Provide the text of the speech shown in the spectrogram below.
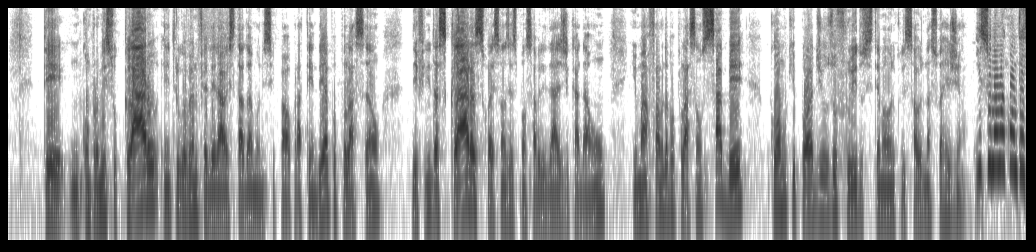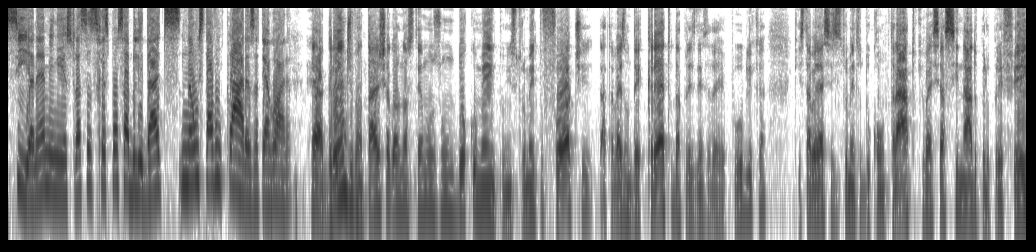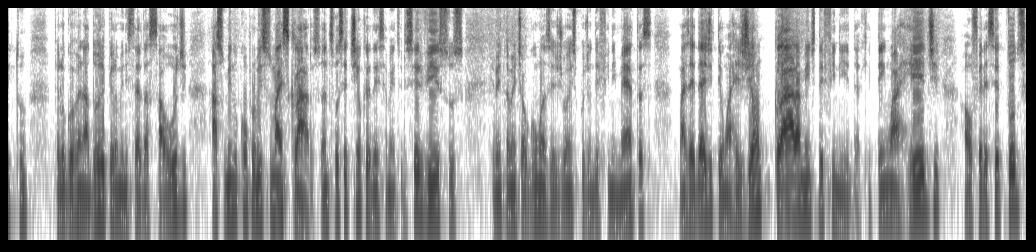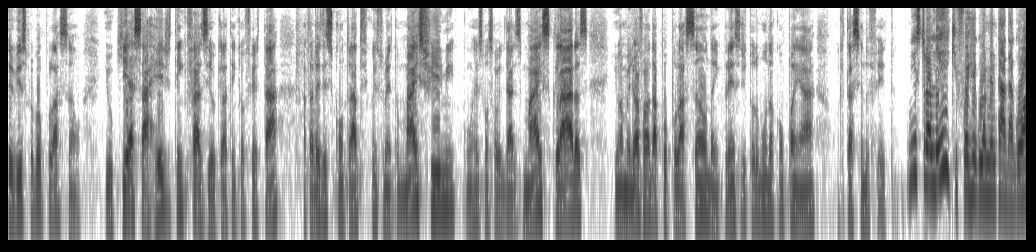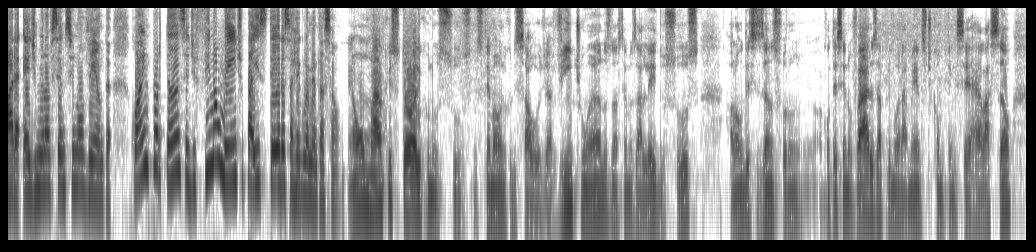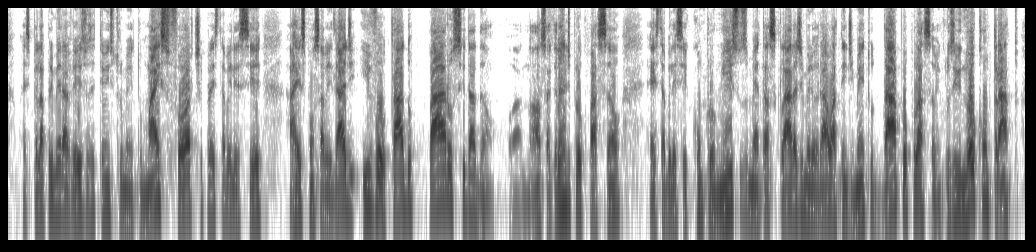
ter um compromisso claro entre o governo federal, estadual e municipal para atender a população, definidas claras quais são as responsabilidades de cada um e uma forma da população saber como que pode usufruir do Sistema Único de Saúde na sua região. Isso não acontecia, né, ministro? Essas responsabilidades não estavam claras até agora. É, a grande vantagem é que agora nós temos um documento, um instrumento forte, através de um decreto da Presidência da República, que estabelece esse instrumento do contrato, que vai ser assinado pelo prefeito, pelo governador e pelo Ministério da Saúde, assumindo compromissos mais claros. Antes você tinha o credenciamento de serviços, eventualmente algumas regiões podiam definir metas, mas a ideia é de ter uma região claramente definida, que tem uma rede a oferecer todo o serviço para a população. E o que essa rede tem que fazer, o que ela tem que ofertar, através desse contrato fica um instrumento mais firme, com responsabilidades mais claras e uma melhor forma da população, da imprensa e de todo mundo acompanhar o que está sendo feito. Ministro, a lei que foi regulamentada agora é de 1990. Qual a importância de finalmente o país ter essa regulamentação? É um marco histórico no SUS, no Sistema Único de Saúde. Há 21 anos nós temos a lei do SUS, ao longo desses anos foram acontecendo vários aprimoramentos de como tem que ser a relação, mas pela primeira vez você tem um instrumento mais forte para estabelecer a responsabilidade e voltado para o cidadão. A nossa grande preocupação é estabelecer compromissos, metas claras de melhorar o atendimento da população, inclusive no contrato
